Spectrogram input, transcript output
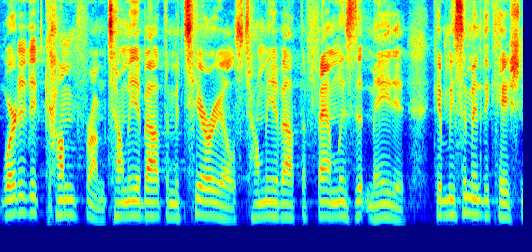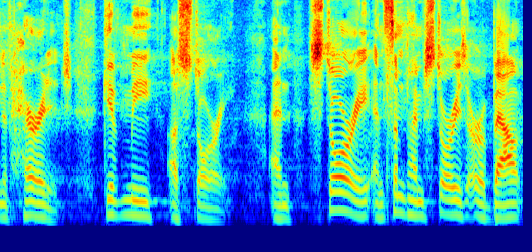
Where did it come from? Tell me about the materials. Tell me about the families that made it. Give me some indication of heritage. Give me a story and story, and sometimes stories are about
